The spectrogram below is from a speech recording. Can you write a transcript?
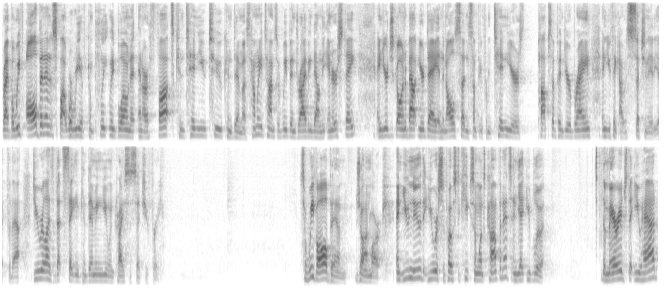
right? But we've all been in a spot where we have completely blown it and our thoughts continue to condemn us. How many times have we been driving down the interstate and you're just going about your day and then all of a sudden something from 10 years pops up into your brain and you think, I was such an idiot for that? Do you realize that that's Satan condemning you and Christ has set you free? So we've all been John Mark, and you knew that you were supposed to keep someone's confidence, and yet you blew it. The marriage that you had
